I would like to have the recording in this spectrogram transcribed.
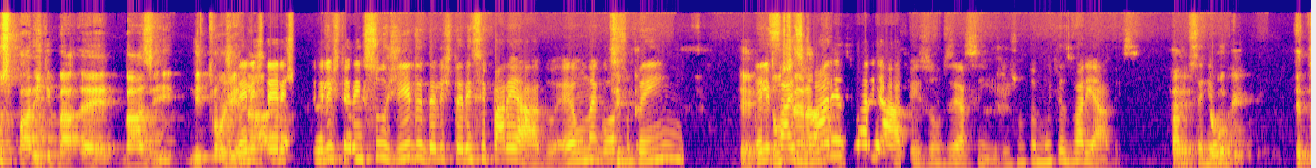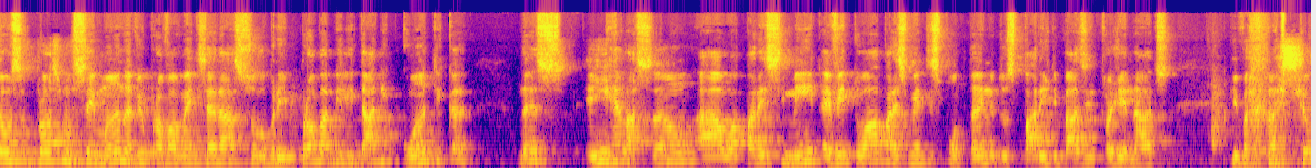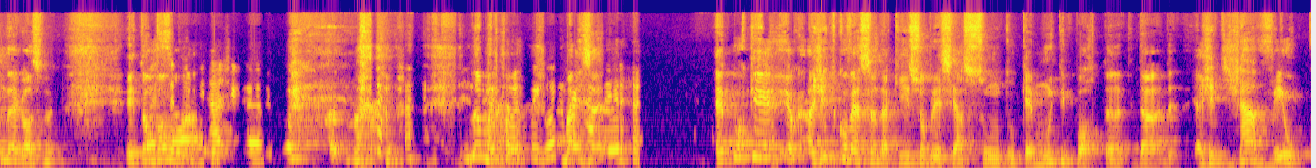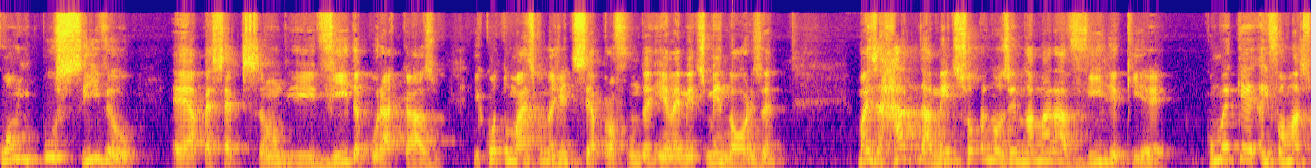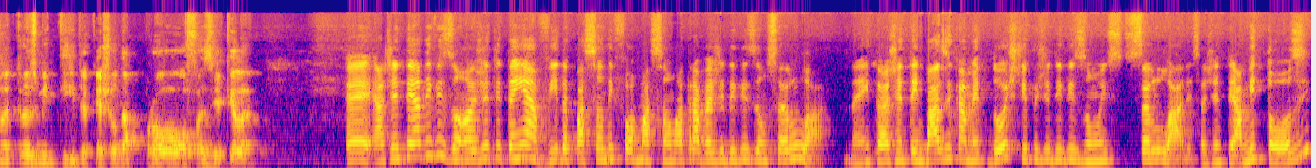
os pares de é, base nitrogenados. Deles terem, deles terem surgido e deles terem se pareado. É um negócio se, bem é, ele então faz será... várias variáveis, vamos dizer assim, ele junta muitas variáveis para é, então, então, o próximo semana, viu, provavelmente será sobre probabilidade quântica, né, em relação ao aparecimento, eventual aparecimento espontâneo dos pares de base nitrogenados, que vai ser um negócio. Né? Então vai vamos lá. Não, mas, mas é, é porque eu, a gente conversando aqui sobre esse assunto, que é muito importante, da, da, a gente já vê o quão impossível é a percepção de vida por acaso. E quanto mais quando a gente se aprofunda em elementos menores, né? Mas rapidamente, só para nós vermos a maravilha que é. Como é que a informação é transmitida? A questão da prófase, aquela é, a gente tem a divisão, a gente tem a vida passando informação através de divisão celular, né? Então a gente tem basicamente dois tipos de divisões celulares. A gente tem a mitose,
